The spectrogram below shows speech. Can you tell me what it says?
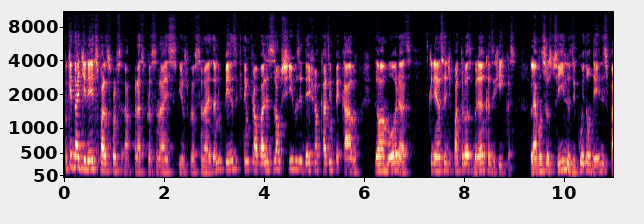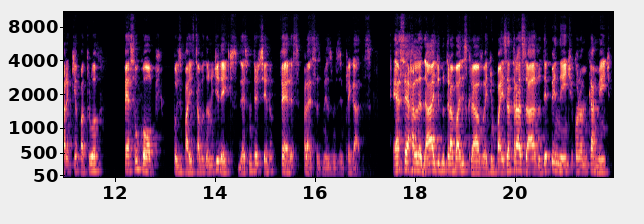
Por que dá direitos para os, para os profissionais e os profissionais da limpeza que têm trabalhos exaustivos e deixam a casa impecável, dão amor às crianças de patroas brancas e ricas, levam seus filhos e cuidam deles para que a patroa peça o golpe, pois o país estava dando direitos, 13 terceiro, férias para essas mesmas empregadas. Essa é a realidade do trabalho escravo, é de um país atrasado, dependente economicamente,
